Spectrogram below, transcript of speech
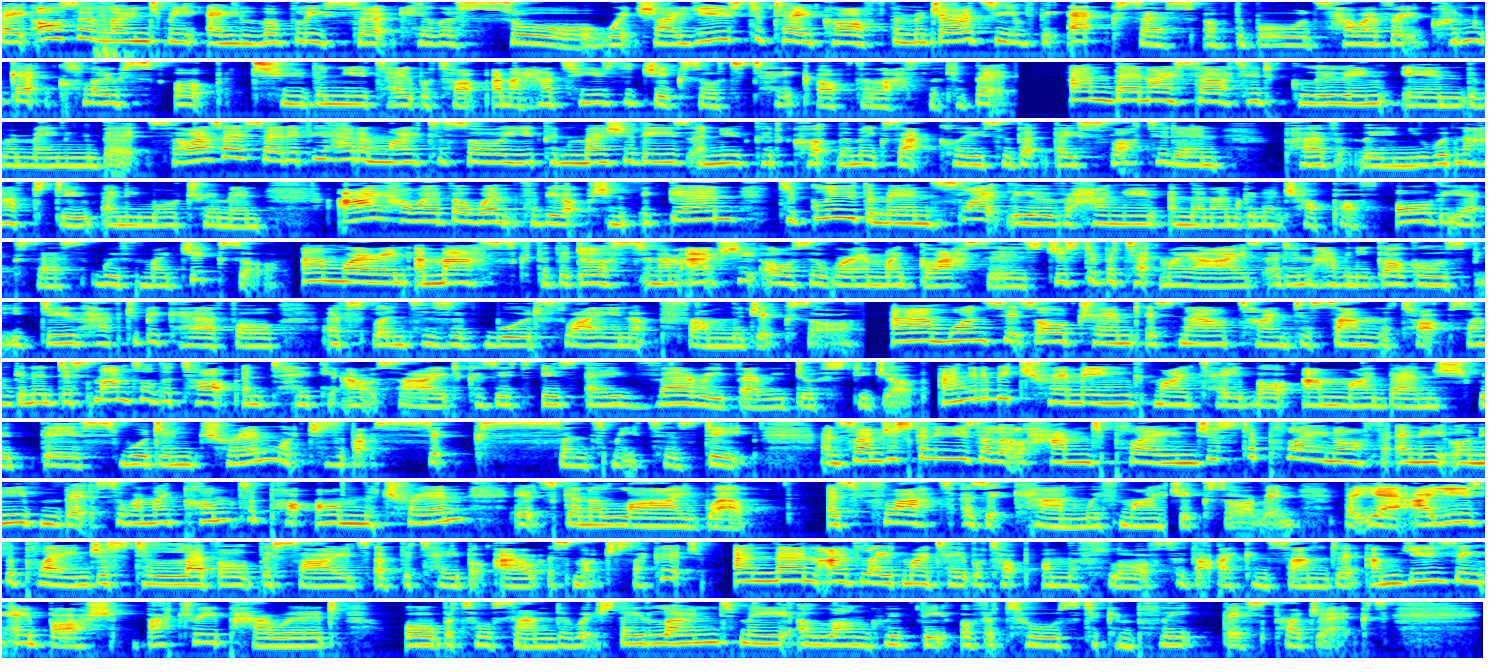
They also loaned me a lovely circular saw, which I used to take off the majority of the excess of the boards. However, it couldn't get close up to the new tabletop and I had to use the jigsaw to take off the last little bit. And then I started gluing in the remaining bits. So as I said, if you had a miter saw, you could measure these and you could cut them exactly so that they slotted in perfectly and you wouldn't have to do any more trimming. I, however, went for the option again to glue them in slightly overhanging and then I'm going to chop off all the excess with my jigsaw. I'm wearing a mask for the dust and I'm actually also wearing my glasses just to protect my eyes. I didn't have any goggles, but you do have to be careful of splinters of wood flying up from the jigsaw. And once it's all trimmed, it's now time to sand the top. So I'm going to dismantle the top and take it outside because it is a very, very dusty job. I'm going to be trimming my table and my bench with this wooden trim, which is about six centimeters deep. And so I'm just going to use a little hand plane just to plane off any uneven bits. So when I come to put on the trim, it's going to lie, well, as flat as it can with my jigsaw in. But yeah, I use the plane just to level the sides of the table out as much as I could. And then I've laid my tabletop on the floor so that I can sand it. I'm using a Bosch battery powered orbital sander, which they loaned me along with the other tools to complete this project.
